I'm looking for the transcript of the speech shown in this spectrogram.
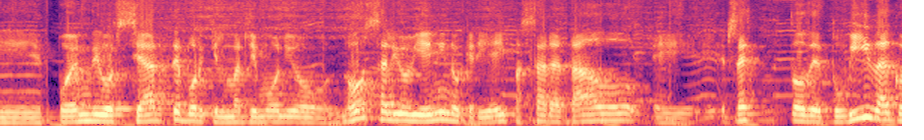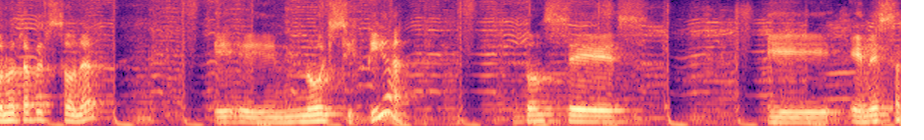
eh, divorciarte porque el matrimonio no salió bien y no queríais pasar atado eh, el resto de tu vida con otra persona, eh, eh, no existía. Entonces, eh, en ese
